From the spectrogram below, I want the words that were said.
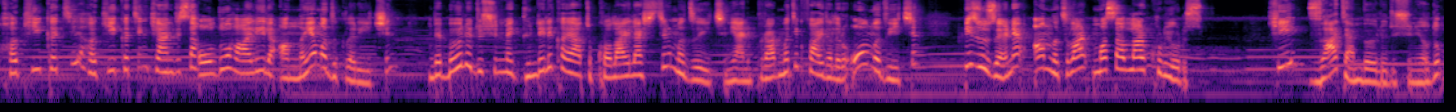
hakikati hakikatin kendisi olduğu haliyle anlayamadıkları için ve böyle düşünmek gündelik hayatı kolaylaştırmadığı için yani pragmatik faydaları olmadığı için biz üzerine anlatılar, masallar kuruyoruz. Ki zaten böyle düşünüyordum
